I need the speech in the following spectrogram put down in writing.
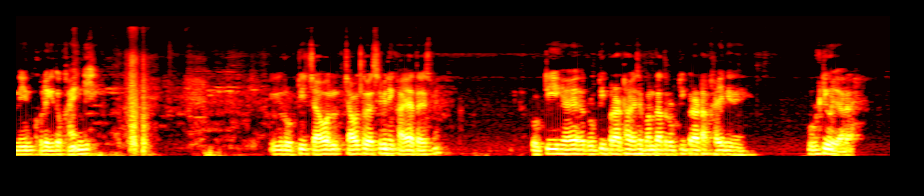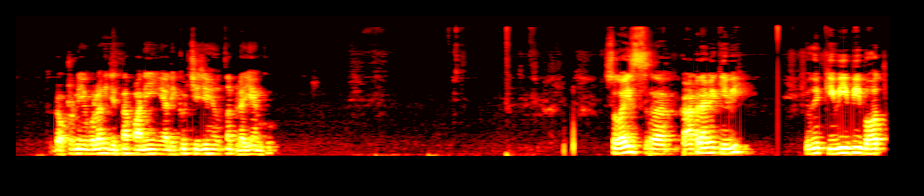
नींद खुलेगी तो खाएँगी। क्योंकि रोटी, चावल चावल तो वैसे भी नहीं खाया जाता इसमें। रोटी है, रोटी पराठा वैसे बन रहा तो रोटी पराठा खा ही नहीं। रहे उल्टी हो जा रहा है। तो डॉक्टर ने ये बोला कि जितना पानी या लिक्विड चीज़ें हैं उतना पिलाइए इनको। सो गाइस काट रहे हैं अभी कीवी। क्योंकि कीवी भी बहुत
